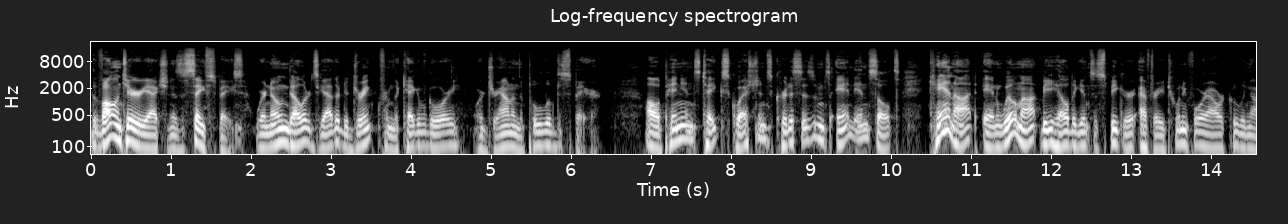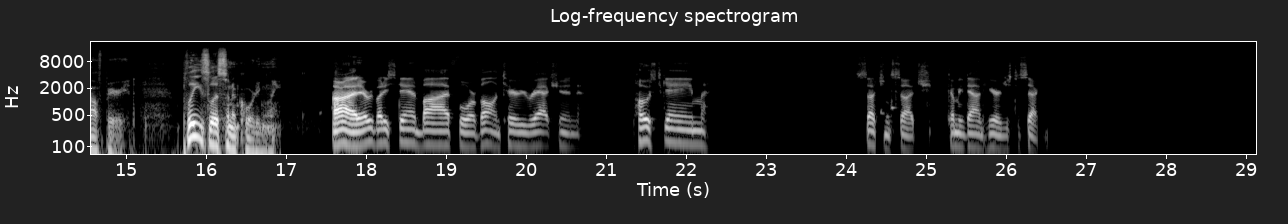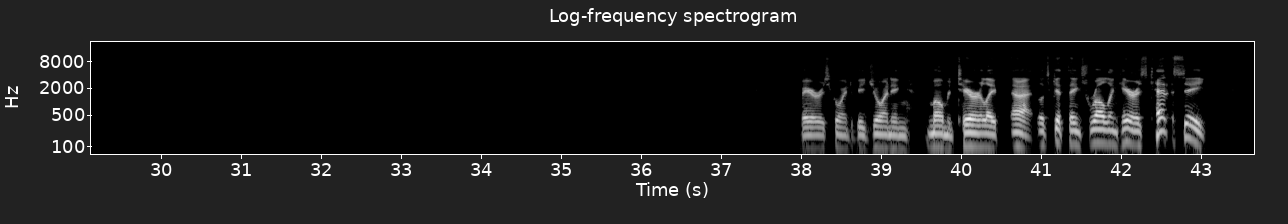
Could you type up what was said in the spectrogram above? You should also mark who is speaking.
Speaker 1: The voluntary reaction is a safe space where known dullards gather to drink from the keg of glory or drown in the pool of despair. All opinions, takes, questions, criticisms, and insults cannot and will not be held against a speaker after a 24 hour cooling off period. Please listen accordingly.
Speaker 2: All right, everybody stand by for voluntary reaction post game, such and such, coming down here in just a second. Bear is going to be joining momentarily. All right, let's get things rolling here as Tennessee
